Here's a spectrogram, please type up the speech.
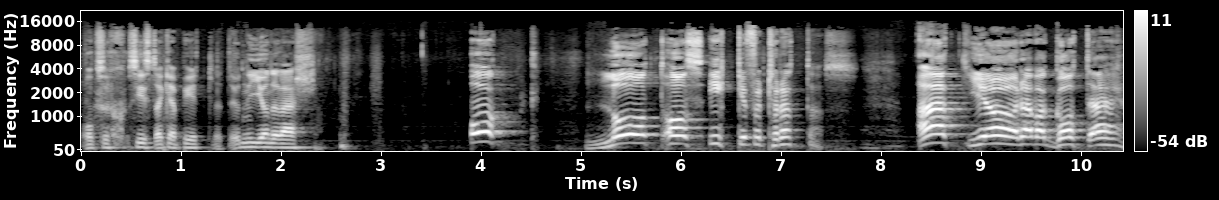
Också sista kapitlet, nionde versen. Och låt oss icke förtröttas att göra vad gott är.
